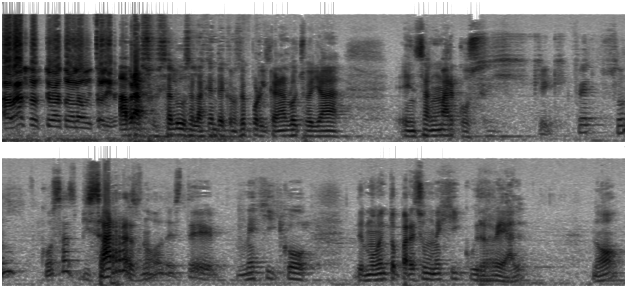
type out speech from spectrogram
Abrazos a todo el auditorio. Abrazo y saludos a la gente que nos ve por el canal 8 allá en San Marcos. son cosas bizarras, ¿no? De este México, de momento parece un México irreal, ¿no?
